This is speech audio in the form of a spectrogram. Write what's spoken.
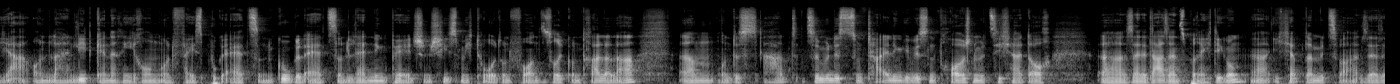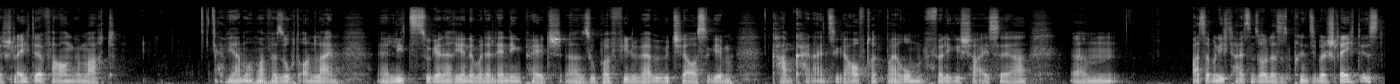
ja, Online-Lead-Generierung und Facebook-Ads und Google-Ads und Landing-Page und schieß mich tot und vor und zurück und tralala. Ähm, und es hat zumindest zum Teil in gewissen Branchen mit Sicherheit auch äh, seine Daseinsberechtigung. Ja, ich habe damit zwar sehr, sehr schlechte Erfahrungen gemacht, wir haben auch mal versucht, online äh, Leads zu generieren über der Landingpage, äh, super viel Werbebudget auszugeben, kam kein einziger Auftrag bei rum, völlige Scheiße, ja. Ähm, was aber nicht heißen soll, dass es prinzipiell schlecht ist.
